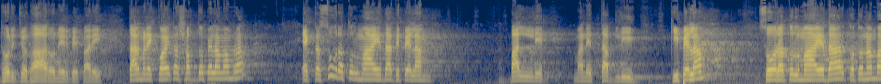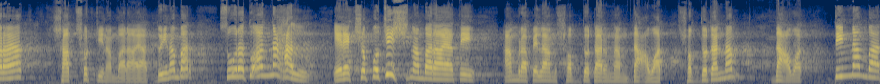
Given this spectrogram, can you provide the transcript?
ধৈর্য ধারণের ব্যাপারে। তার মানে কয়টা শব্দ পেলাম আমরা? একটা সৌরাতুল মায়েদাতে পেলাম বাল্যের মানে তাবলিগ। কি পেলাম? সৌরাতুল মায়েদার কত নাম্বার আয়াত? সাতষট্টি নাম্বার আয়াত। দুই নাম্বার, সৌরাতু আন্নাহাল, এর একশো পঁচিশ নাম্বার আয়াতে আমরা পেলাম শব্দটার নাম দাওয়াত। শব্দটার নাম দাওয়াত। তিন নাম্বার,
